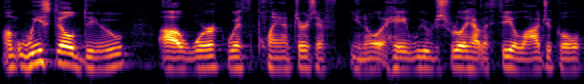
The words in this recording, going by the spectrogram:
um, we still do uh, work with planters if, you know, hey, we just really have a theological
